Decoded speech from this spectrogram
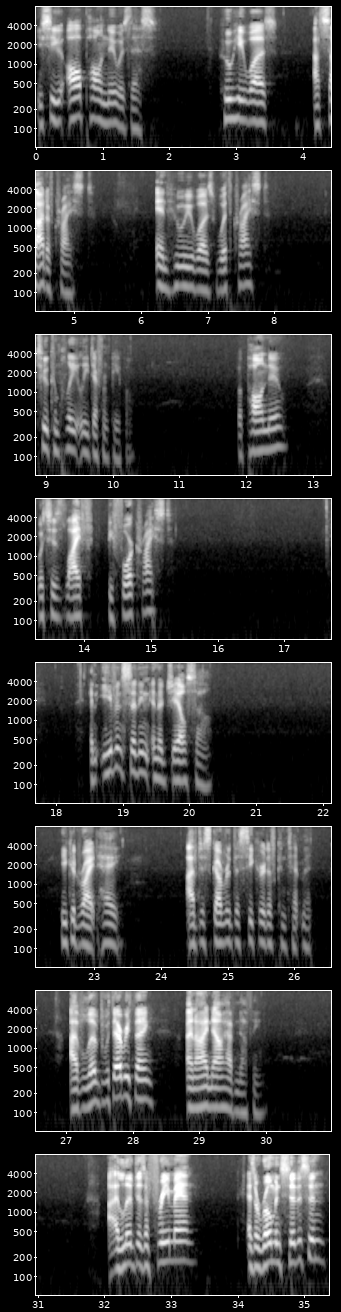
You see, all Paul knew was this who he was outside of Christ and who he was with Christ. Two completely different people. What Paul knew was his life before Christ. And even sitting in a jail cell, he could write, Hey, I've discovered the secret of contentment. I've lived with everything and I now have nothing. I lived as a free man, as a Roman citizen,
